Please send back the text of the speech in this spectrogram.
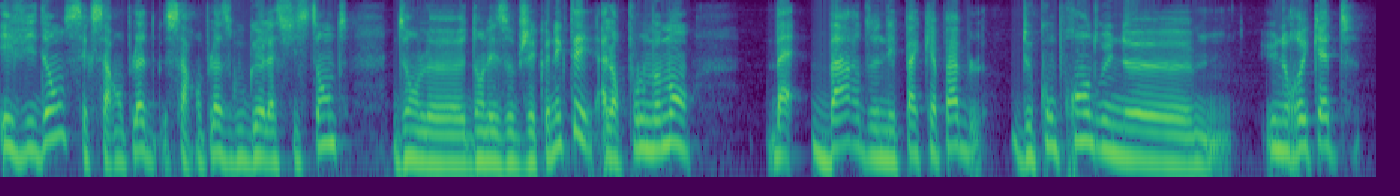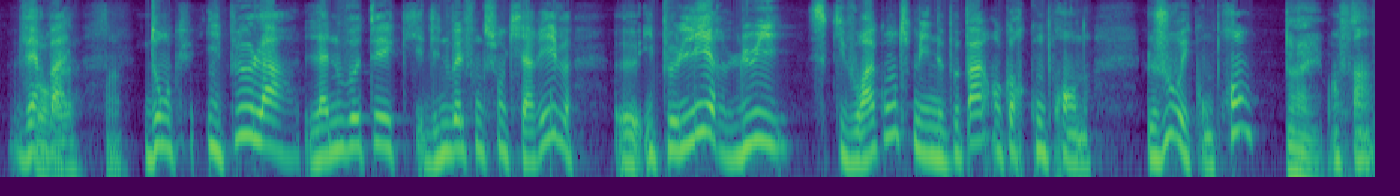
évident, c'est que ça remplace, ça remplace Google Assistant dans, le, dans les objets connectés. Alors pour le moment, bah, Bard n'est pas capable de comprendre une, euh, une requête verbale. Ouais. Donc, il peut là, la nouveauté, qui- les nouvelles fonctions qui arrivent, euh, il peut lire lui ce qu'il vous raconte, mais il ne peut pas encore comprendre. Le jour où il comprend, Ouais. enfin,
